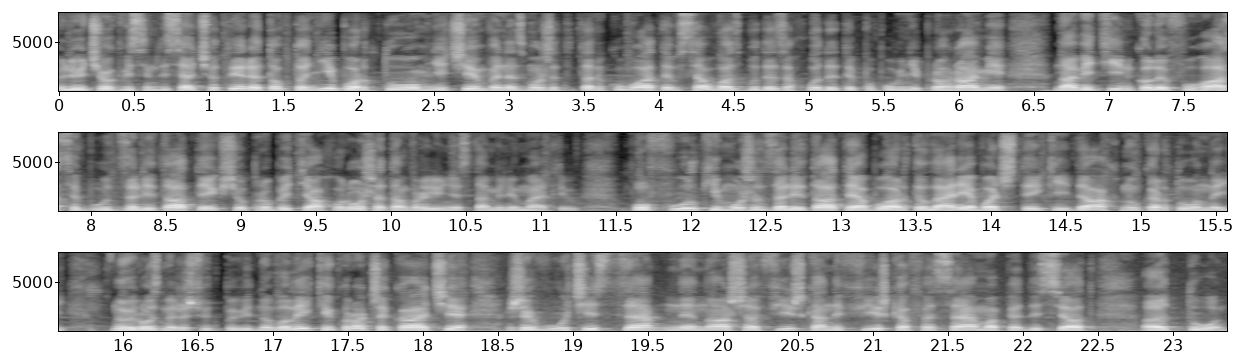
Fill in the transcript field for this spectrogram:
лючок 84. Тобто ні бортом, нічим ви не зможете танкувати, все у вас буде заходити по повній програмі. Навіть інколи фугаси будуть залітати, якщо пробиття хороше, там в районі 100 мм. По фулки можуть залітати або артилерія, бачите, який дах, ну картонний, ну і розміри ж відповідно великі. Коротше кажучи, живучість це не наша фішка, не фішка ФСМ 50 е, тонн.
